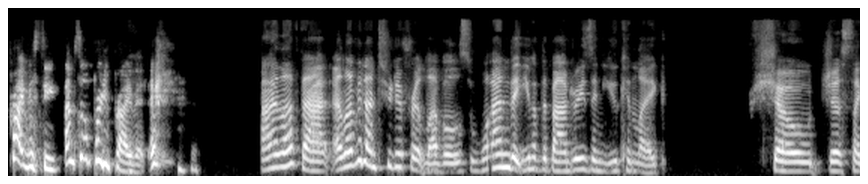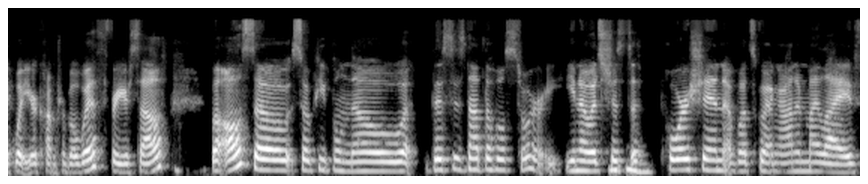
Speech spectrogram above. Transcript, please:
privacy. I'm still pretty private. I love that. I love it on two different levels. One that you have the boundaries and you can like show just like what you're comfortable with for yourself, but also so people know this is not the whole story. You know, it's just mm-hmm. a portion of what's going on in my life.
